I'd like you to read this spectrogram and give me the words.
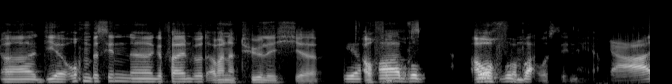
äh, dir auch ein bisschen äh, gefallen wird, aber natürlich äh, Ja, auch vom, wo, Aus auch wo- vom Aussehen her. ja,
